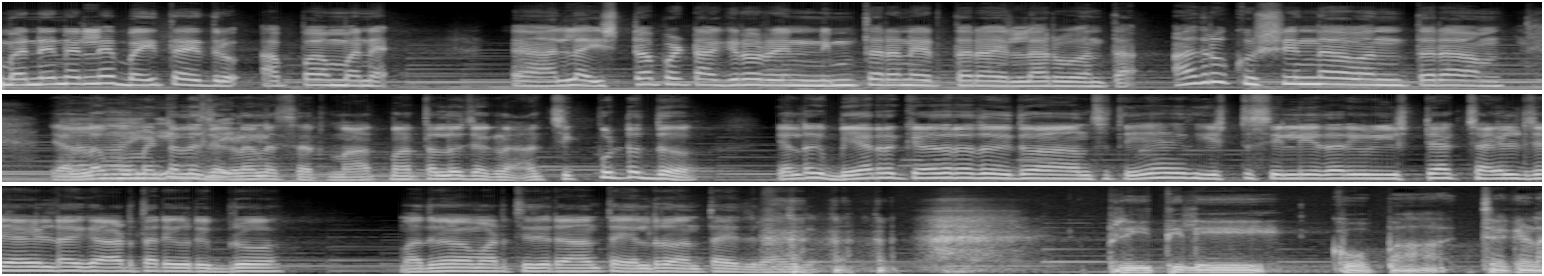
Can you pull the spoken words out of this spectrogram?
ಮನೆಯಲ್ಲೇ ಬೈತಾ ಇದ್ರು ಅಪ್ಪ ಅಮ್ಮನೆ. ಅಲ್ಲ ಇಷ್ಟಪಟ್ಟು ಆಗಿರೋರು ನಿಮ್ಮ ನಿಮ್ ತರನೇ ಇರ್ತಾರ ಎಲ್ಲರೂ ಅಂತ. ಆದರೂ ಖುಷಿಯಿಂದ ಒಂಥರ ಎಲ್ಲ ಮೂಮೆಂಟ್ ಅಲ್ಲೂ ಜಗಳನೇ ಸರ್. ಮಾತು ಮಾತಲ್ಲೂ ಜಗಳ. ಚಿಕ್ಕ ಪುಟ್ಟದ್ದು ಎಲ್ರಿಗೂ ಬೇರೆ ಕೇಳಿದ್ರೆ ಅದು ಇದು ಅನ್ಸುತ್ತೆ. ಏ ಇದು ಇಷ್ಟು ಸಿಲ್ಲಿ ಇದಾರೆ. ಇವ್ರು ಇಷ್ಟು ಯಾಕೆ ಚೈಲ್ಡ್ ಚೈಲ್ಡ್ ಆಗಿ ಆಡ್ತಾರೆ ಇವ್ರಿಬ್ರು? ಮದುವೆ ಮಾಡ್ತಿದ್ದೀರಾ ಅಂತ ಎಲ್ಲರೂ ಅಂತ ಇದ್ರು ಹಂಗೆ. ಪ್ರೀತಿಲಿ ಕೋಪ ಜಗಳ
